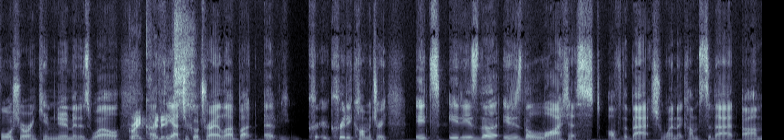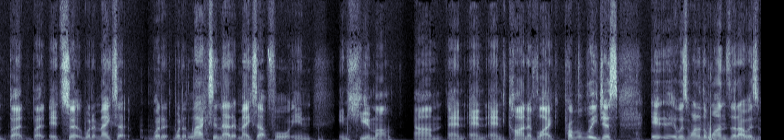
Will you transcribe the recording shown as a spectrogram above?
Forshaw and Kim Newman as well. Great A theatrical trailer, but. Uh, cr- critic commentary it's it is the it is the lightest of the batch when it comes to that. Um but but it's what it makes it what it what it lacks in that it makes up for in in humor. Um and and and kind of like probably just it, it was one of the ones that I was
